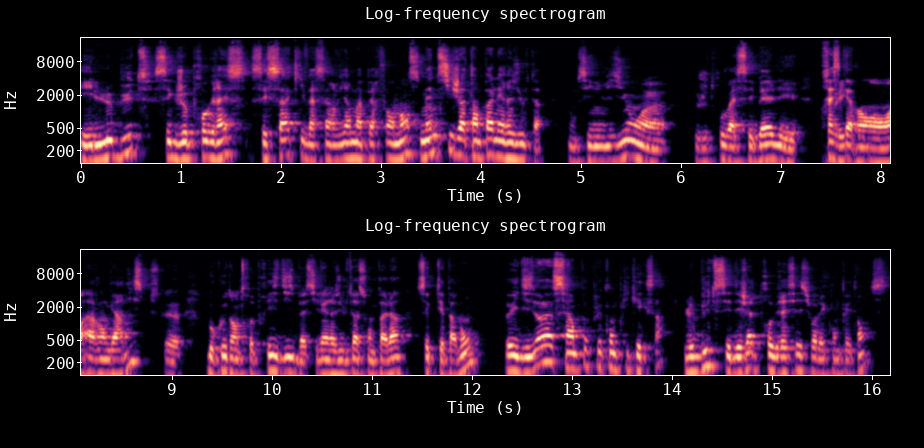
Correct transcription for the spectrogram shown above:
et le but, c'est que je progresse, c'est ça qui va servir ma performance, même si j'atteins pas les résultats. Donc c'est une vision euh, que je trouve assez belle et presque avant avant-gardiste, parce que beaucoup d'entreprises disent bah si les résultats sont pas là, c'est que t'es pas bon. Eux ils disent oh, c'est un peu plus compliqué que ça. Le but c'est déjà de progresser sur les compétences.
